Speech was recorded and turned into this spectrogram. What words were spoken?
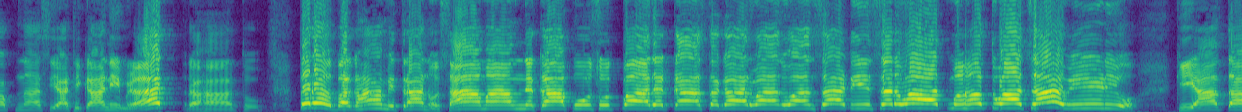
आपणास या ठिकाणी मिळत राहतो. तर बघा मित्रांनो सामान्य कापूस उत्पादक कास्तकार बांधवांसाठी सर्वात महत्त्वाचा व्हिडिओ की आता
